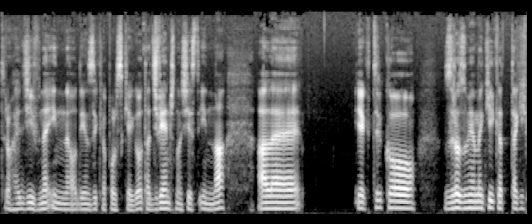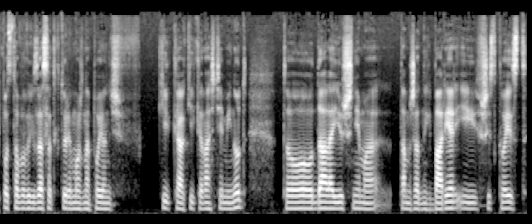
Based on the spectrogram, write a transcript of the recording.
trochę dziwne, inne od języka polskiego. Ta dźwięczność jest inna, ale jak tylko zrozumiemy kilka takich podstawowych zasad, które można pojąć w kilka, kilkanaście minut, to dalej już nie ma tam żadnych barier i wszystko jest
